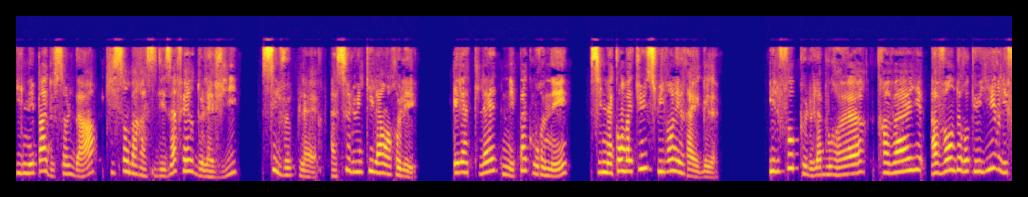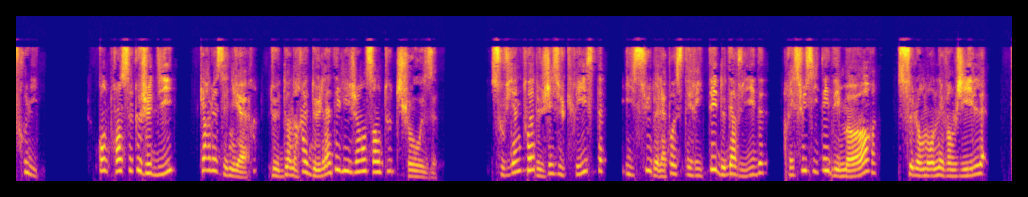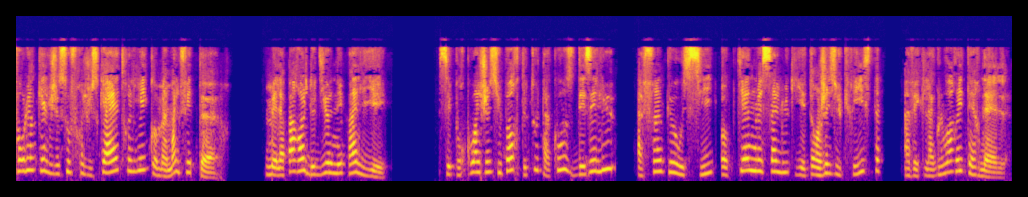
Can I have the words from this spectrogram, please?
Il n'est pas de soldat qui s'embarrasse des affaires de la vie, s'il veut plaire à celui qui l'a enrôlé et l'athlète n'est pas couronné, s'il n'a combattu suivant les règles. Il faut que le laboureur travaille avant de recueillir les fruits. Comprends ce que je dis, car le Seigneur te donnera de l'intelligence en toutes choses. Souviens-toi de Jésus-Christ, issu de la postérité de David, ressuscité des morts, selon mon évangile, pour lequel je souffre jusqu'à être lié comme un malfaiteur. Mais la parole de Dieu n'est pas liée. C'est pourquoi je supporte tout à cause des élus, afin qu'eux aussi obtiennent le salut qui est en Jésus-Christ, avec la gloire éternelle.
